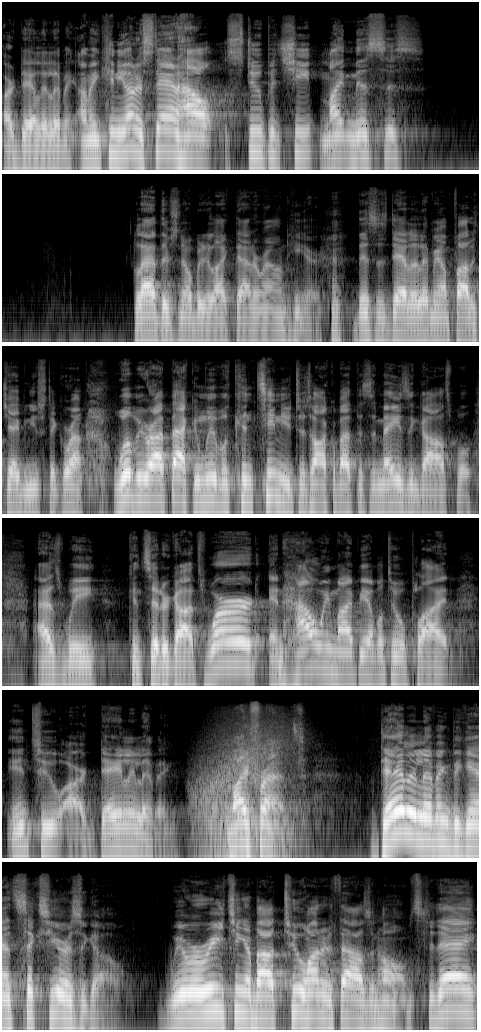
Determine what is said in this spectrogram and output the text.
our daily living? I mean, can you understand how stupid sheep might miss this? Glad there's nobody like that around here. this is Daily Living. I'm Father Chapin. You stick around. We'll be right back and we will continue to talk about this amazing gospel as we consider God's Word and how we might be able to apply it into our daily living. My friends, Daily living began six years ago. We were reaching about 200,000 homes. Today,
